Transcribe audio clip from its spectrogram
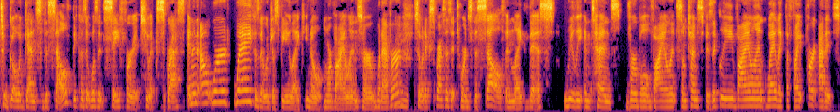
to go against the self because it wasn't safe for it to express in an outward way because there would just be like you know more violence or whatever right. so it expresses it towards the self in like this really intense verbal violent sometimes physically violent way like the fight part at its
